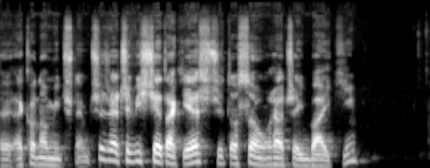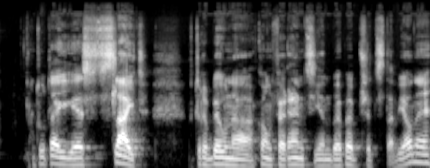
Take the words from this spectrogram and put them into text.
e, ekonomicznym, czy rzeczywiście tak jest, czy to są raczej bajki. Tutaj jest slajd, który był na konferencji NBP przedstawiony.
